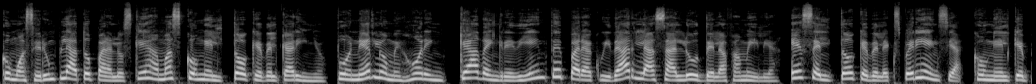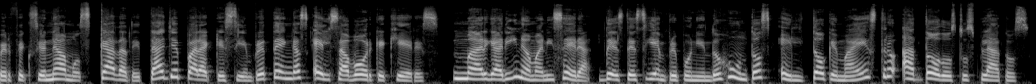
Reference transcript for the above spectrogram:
como hacer un plato para los que amas con el toque del cariño. Poner lo mejor en cada ingrediente para cuidar la salud de la familia. Es el toque de la experiencia con el que perfeccionamos cada detalle para que siempre tengas el sabor que quieres. Margarina Manicera, desde siempre poniendo juntos el toque maestro a todos tus platos.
